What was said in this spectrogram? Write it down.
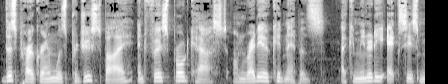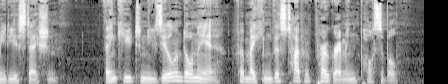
This program was produced by and first broadcast on Radio Kidnappers, a community access media station. Thank you to New Zealand On Air for making this type of programming possible.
